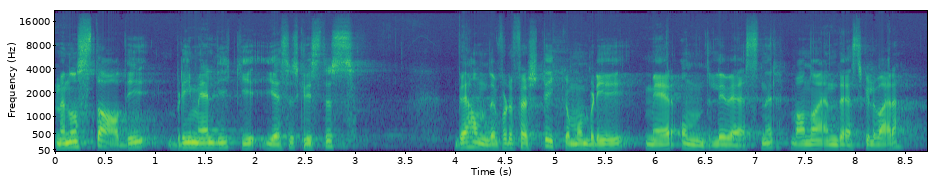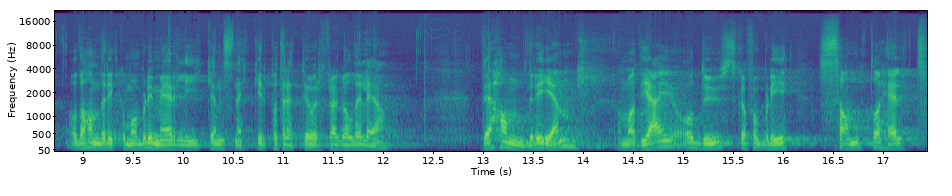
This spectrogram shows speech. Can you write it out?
Men å stadig bli mer lik Jesus Kristus det handler for det første ikke om å bli mer åndelige vesener, hva nå enn det skulle være. Og det handler ikke om å bli mer lik en snekker på 30 år fra Galilea. Det handler igjen om at jeg og du skal få bli sant og helt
